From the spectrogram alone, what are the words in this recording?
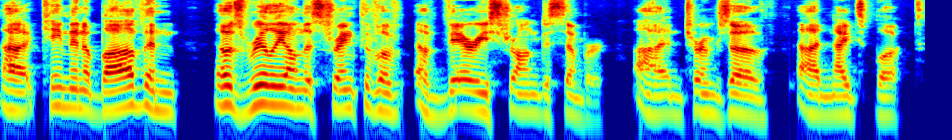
uh, came in above. And that was really on the strength of a, a very strong December uh, in terms of uh, nights booked.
